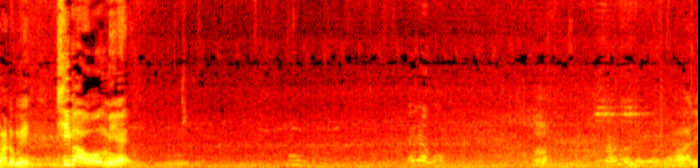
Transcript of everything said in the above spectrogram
ငါတို့မေရှိပါဦးအမေရဲ့အဲ့ဒါကိုဟုတ်ပါလေ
